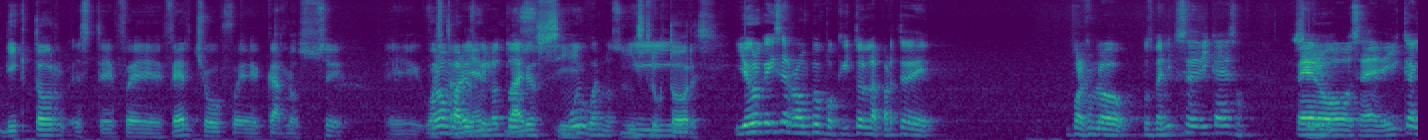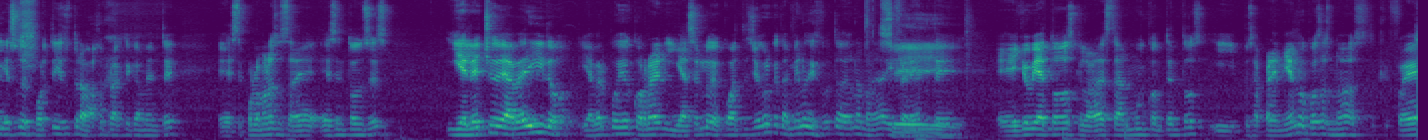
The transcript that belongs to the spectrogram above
Víctor, este, fue Fercho, fue Carlos. Sí. eh, Fueron varios pilotos varios, sí, muy buenos. Instructores. Y yo creo que ahí se rompe un poquito la parte de. Por ejemplo, pues Benito se dedica a eso. Pero se dedica y es su deporte y es su trabajo prácticamente. Este, por lo menos hasta ese entonces. Y el hecho de haber ido y haber podido correr y hacerlo de cuates, yo creo que también lo disfruta de una manera Sí. diferente. Eh, yo vi a todos que la verdad estaban muy contentos y pues aprendiendo cosas nuevas, que fue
